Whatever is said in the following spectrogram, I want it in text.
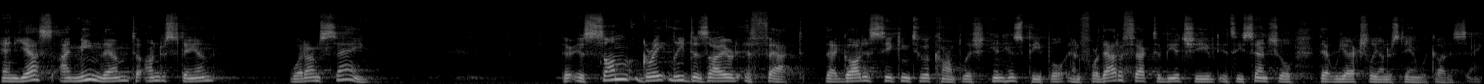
and yes, I mean them to understand what I'm saying. There is some greatly desired effect that God is seeking to accomplish in his people, and for that effect to be achieved, it's essential that we actually understand what God is saying.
